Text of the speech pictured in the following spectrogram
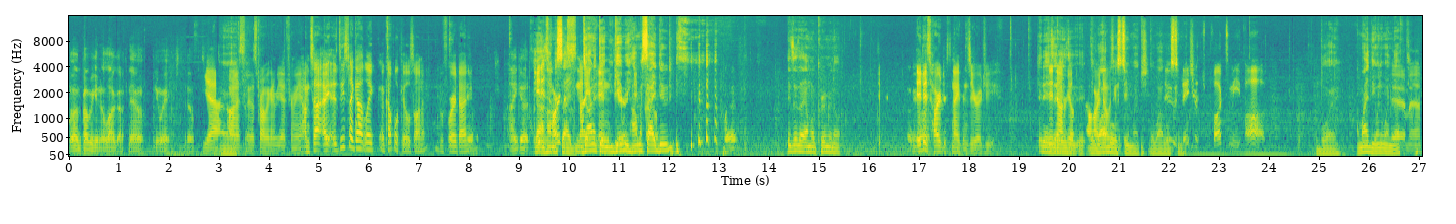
Well, I'm probably gonna log off now. Anyway, so Yeah, Alright. honestly, that's probably gonna be it for me. I'm sad. I, at least I got like a couple kills on it before I died. Yeah. I got. I got is hard to homicide. Jonathan, you gave me homicide, dude. What? it says that I'm a criminal. Okay. It is hard to snipe in zero G. It is. Did it not is. realize It- how the hard that was wobble is too gonna much. The wobble is too Dude, they much. just fucked me up. Oh, boy. Am I the only one Yeah, left? man.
